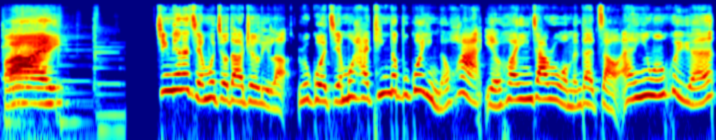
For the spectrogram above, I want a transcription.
Bye. 今天的节目就到这里了。如果节目还听得不过瘾的话，也欢迎加入我们的早安英文会员。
